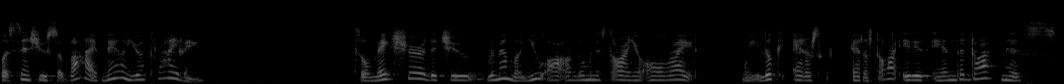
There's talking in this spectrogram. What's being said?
But since you survived, now you're thriving. So make sure that you remember you are a luminous star in your own right. When you look at a, at a star, it is in the darkness.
